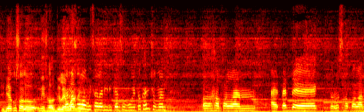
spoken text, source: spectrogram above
Jadi aku selalu, ini selalu dilema Karena nih kalau misalnya didikan subuh itu kan cuman eh, hafalan ayat pendek, terus hafalan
